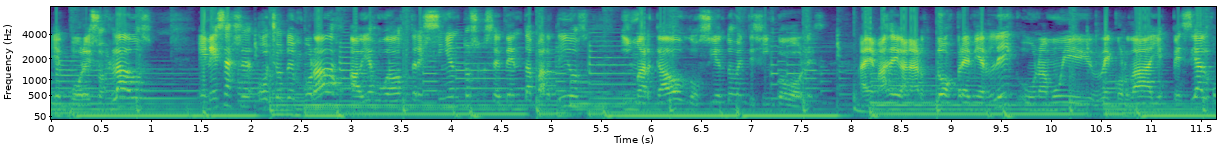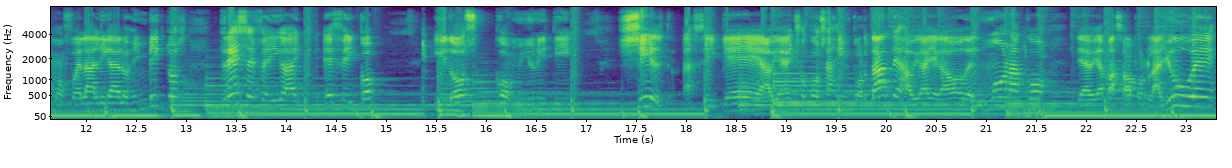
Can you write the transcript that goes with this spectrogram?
eh, por esos lados. En esas ocho temporadas había jugado 370 partidos y marcado 225 goles. Además de ganar dos Premier League, una muy recordada y especial como fue la Liga de los Invictos, tres FA, FA Cup y dos Community Shield. Así que había hecho cosas importantes, había llegado del Mónaco, ya había pasado por la Juve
